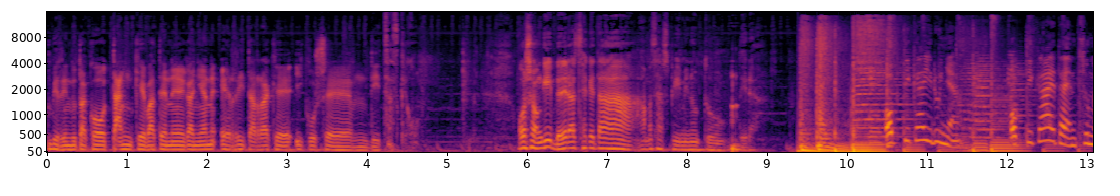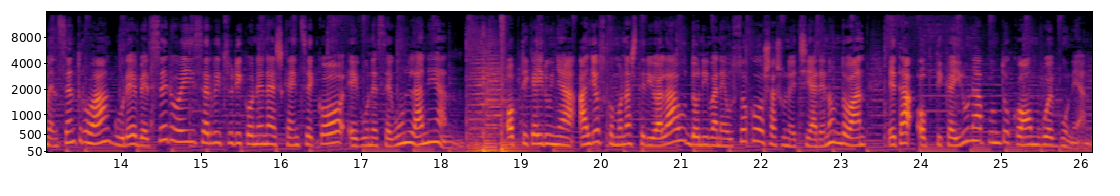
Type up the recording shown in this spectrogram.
birrindutako tanke baten eh, gainean herritarrak eh, ikus eh, ditzazkegu. Oso ongi, bederatzeak eta amazazpi minutu dira. Optika Iruña. Optika eta entzumen zentroa gure bezeroei zerbitzurik onena eskaintzeko egunez egun lanean. Optika Iruña Aiozko monasterioa lau Donibane Uzoko osasunetxearen ondoan eta optikairuna.com webgunean.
